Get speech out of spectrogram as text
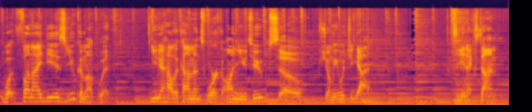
what fun ideas you come up with. You know how the comments work on YouTube, so show me what you got. See you next time.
